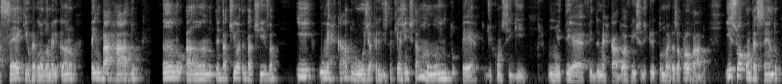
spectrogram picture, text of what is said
SEC, o regulador americano, tem barrado ano a ano, tentativa a tentativa, e o mercado hoje acredita que a gente está muito perto de conseguir um ETF do mercado à vista de criptomoedas aprovado. Isso acontecendo,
